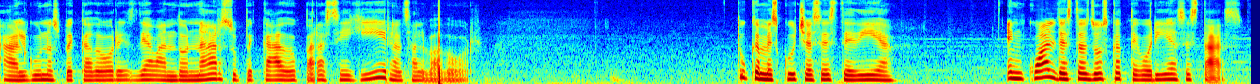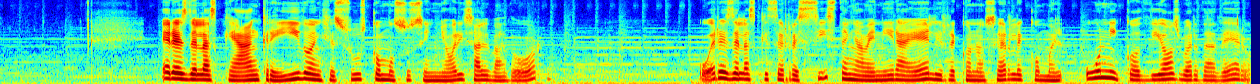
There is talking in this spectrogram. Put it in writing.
a algunos pecadores de abandonar su pecado para seguir al Salvador. Tú que me escuchas este día, ¿en cuál de estas dos categorías estás? ¿Eres de las que han creído en Jesús como su Señor y Salvador? ¿O eres de las que se resisten a venir a Él y reconocerle como el único Dios verdadero?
